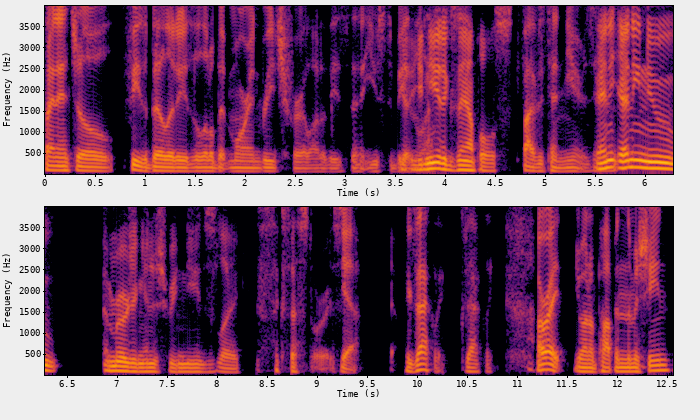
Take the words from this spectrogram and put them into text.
financial feasibility is a little bit more in reach for a lot of these than it used to be. Yeah, you need examples. five to ten years. Any know? any new emerging industry needs like success stories. Yeah. exactly, exactly. All right, you want to pop in the machine?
